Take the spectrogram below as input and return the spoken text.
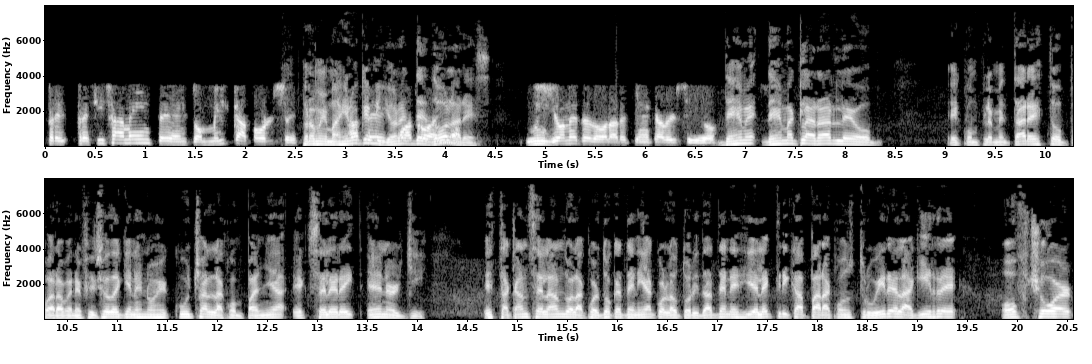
pre- precisamente en el 2014. Pero me imagino que millones de años. dólares. Millones de dólares tiene que haber sido. Déjeme, déjeme aclararle o eh, complementar esto para beneficio de quienes nos escuchan. La compañía Accelerate Energy está cancelando el acuerdo que tenía con la Autoridad de Energía Eléctrica para construir el Aguirre Offshore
